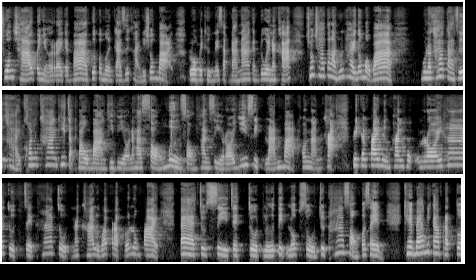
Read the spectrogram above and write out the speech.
ช่วงเช้าเป็นอย่างไรกันบ้าง เพื่อประเมินการซื้อขายในช่วงบ่าย รวมไปถึงในสัปดาห์หน้ากันด้วยนะคะ ช่วงเช้าตลาดหุ้นไทยต้องบอกว่า มูลค่าการซื้อขายค่อนข้างที่จะเบาบางทีเดียวนะคะ 22,420 ล้านบาทเท่านั้นค่ะ ปิดกันไป 1,605.75 จุดนะคะ หรือว่าปรับลดลงไป 8.47 จุด หรือติดลบ 0.52%เคแบงมีการปรับตัว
